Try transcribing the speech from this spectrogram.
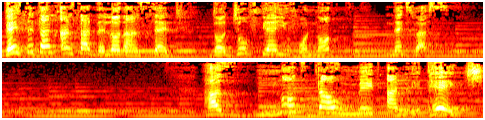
Then Satan answered the Lord and said, Does Job fear you for naught? Next verse. Has not thou made an hedge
